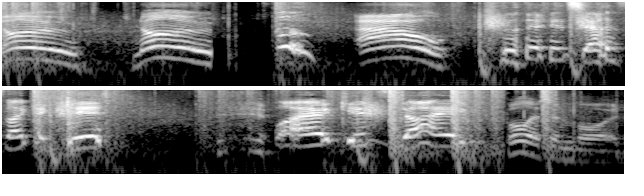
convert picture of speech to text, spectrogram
No! No! Ow! it sounds like a kid. Why are kids dying? Bulletin board.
